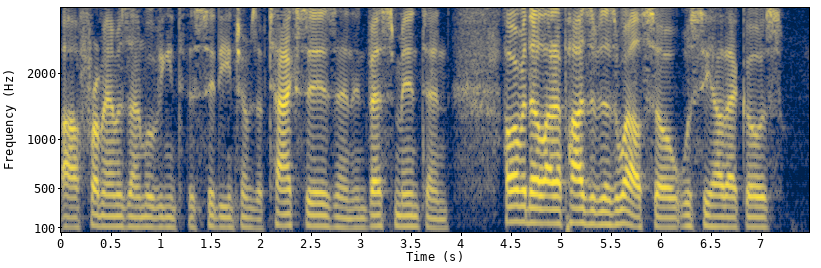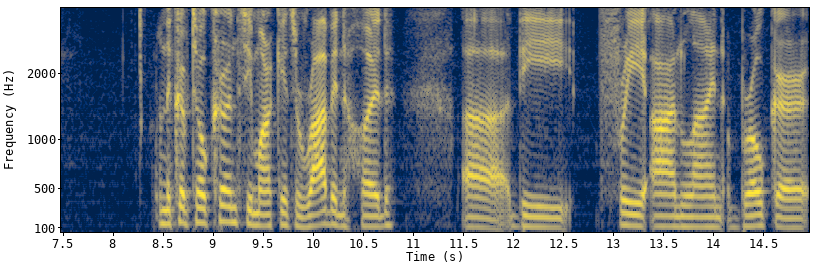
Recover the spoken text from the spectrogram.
uh, from Amazon moving into the city in terms of taxes and investment and However, there are a lot of positives as well, so we'll see how that goes. In the cryptocurrency markets, Robinhood, uh, the free online broker,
